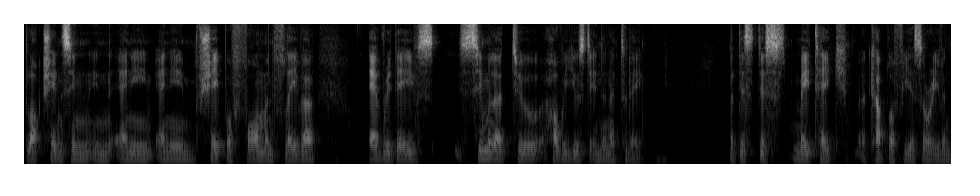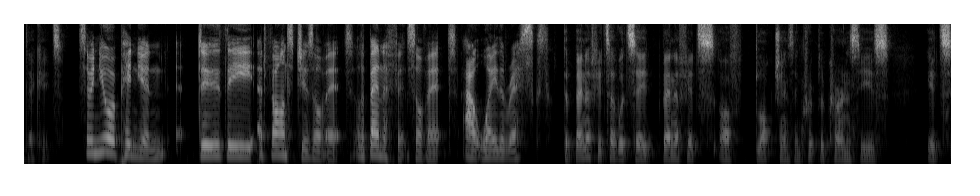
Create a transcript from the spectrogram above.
blockchains in in any any shape or form and flavor every day, similar to how we use the internet today. But this this may take a couple of years or even decades. So, in your opinion, do the advantages of it or the benefits of it outweigh the risks? The benefits, I would say, benefits of blockchains and cryptocurrencies, it's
